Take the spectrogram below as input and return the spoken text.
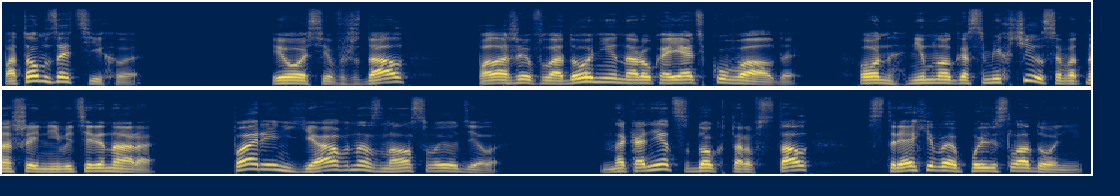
потом затихла. Иосиф ждал, положив ладони на рукоять кувалды. Он немного смягчился в отношении ветеринара. Парень явно знал свое дело. Наконец доктор встал, стряхивая пыль с ладоней.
